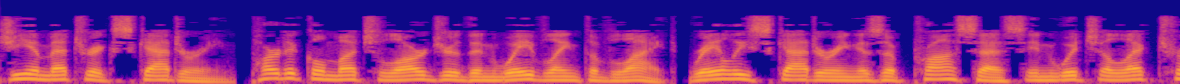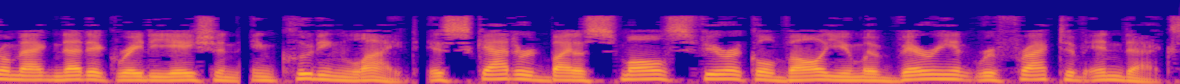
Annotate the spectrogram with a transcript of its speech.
geometric scattering particle much larger than wavelength of light. Rayleigh scattering is a process in which electromagnetic radiation including light is scattered by a small spherical volume of variant refractive index,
